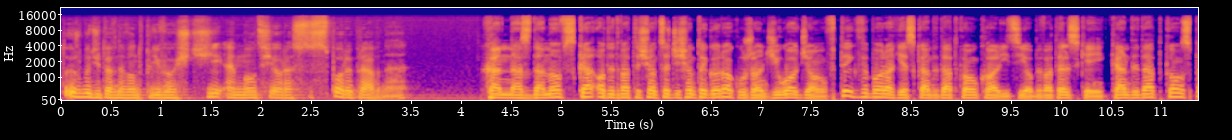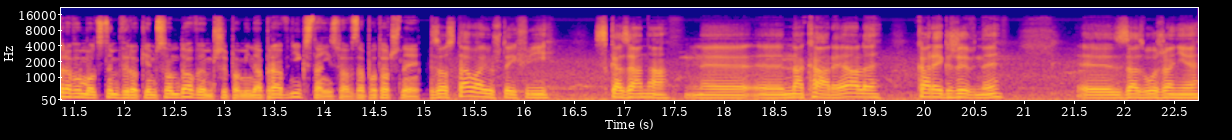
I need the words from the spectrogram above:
To już budzi pewne wątpliwości, emocje oraz spory prawne. Hanna Zdanowska od 2010 roku rządzi Łodzią. W tych wyborach jest kandydatką Koalicji Obywatelskiej. Kandydatką z prawomocnym wyrokiem sądowym, przypomina prawnik Stanisław Zapotoczny. Została już w tej chwili skazana e, e, na karę, ale karę grzywny e, za złożenie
